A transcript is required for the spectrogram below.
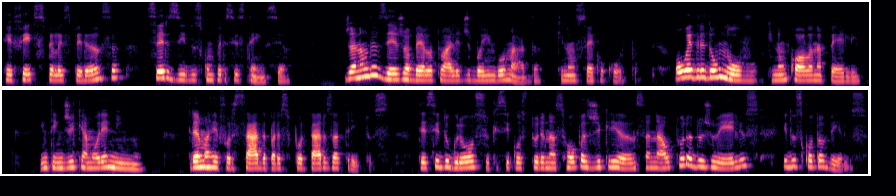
refeitos pela esperança, serzidos com persistência. Já não desejo a bela toalha de banho engomada, que não seca o corpo, ou o edredom novo, que não cola na pele. Entendi que amor é ninho, trama reforçada para suportar os atritos, tecido grosso que se costura nas roupas de criança na altura dos joelhos e dos cotovelos,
